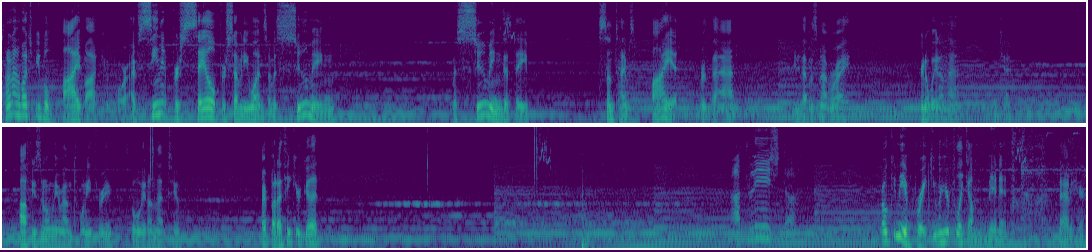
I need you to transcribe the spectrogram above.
I don't know how much people buy vodka for. I've seen it for sale for 71, so I'm assuming I'm assuming that they sometimes buy it for that. Maybe that was not right. We're gonna wait on that. Okay. Coffee's normally around 23, so we'll wait on that too. All right, but I think you're good. At least. Uh, Bro, give me a break. You were here for like a minute. Get out of here.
